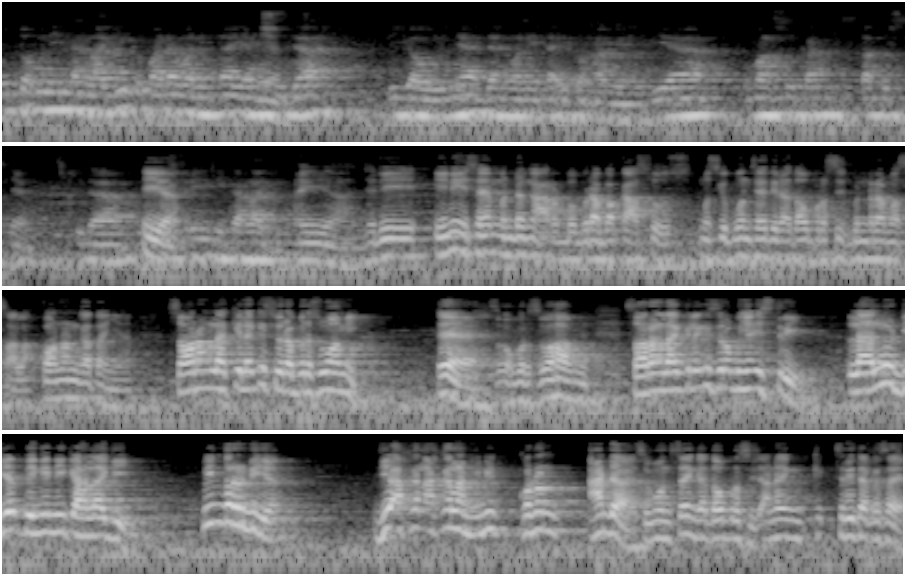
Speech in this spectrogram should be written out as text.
untuk menikah lagi kepada wanita yang ya. sudah digaulinya dan wanita itu hamil, dia memalsukan statusnya sudah iya. istri nikah lagi. Iya, jadi ini saya mendengar beberapa kasus, meskipun saya tidak tahu persis benar masalah. Konon katanya, seorang laki-laki sudah bersuami, eh, sudah bersuami. Seorang laki-laki sudah punya istri, lalu dia ingin nikah lagi, pinter dia. Dia akal-akalan ini konon ada, semua saya nggak tahu persis. Anda yang cerita ke saya,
